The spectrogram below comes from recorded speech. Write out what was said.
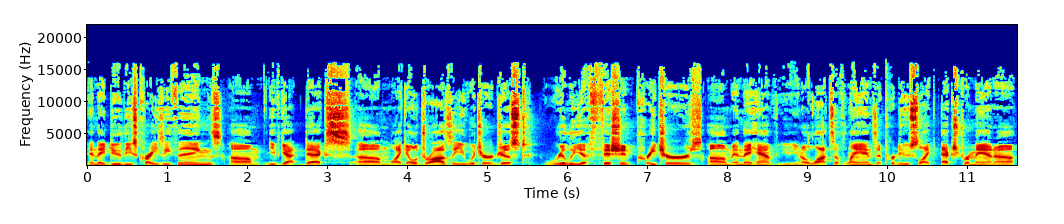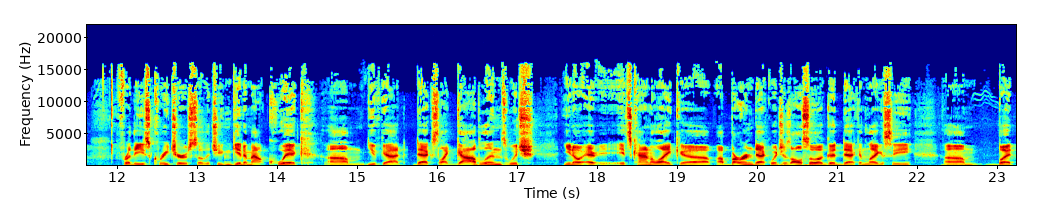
and they do these crazy things. Um, you've got decks um, like eldrazi which are just really efficient creatures um, and they have you know lots of lands that produce like extra mana for these creatures so that you can get them out quick. Um, you've got decks like goblins, which you know it's kind of like uh, a burn deck, which is also a good deck in Legacy, um, but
